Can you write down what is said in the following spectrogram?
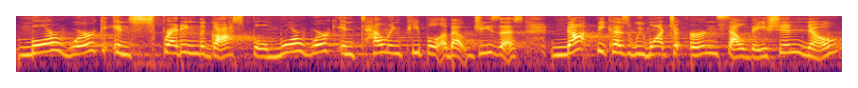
More work in spreading the gospel, more work in telling people about Jesus, not because we want to earn salvation, no.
